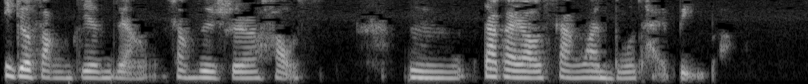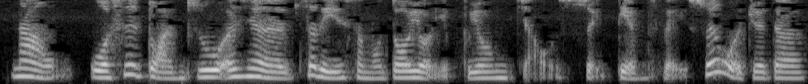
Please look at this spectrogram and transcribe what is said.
一个房间这样，像是 share house，嗯，大概要三万多台币吧。那我是短租，而且这里什么都有，也不用缴水电费，所以我觉得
